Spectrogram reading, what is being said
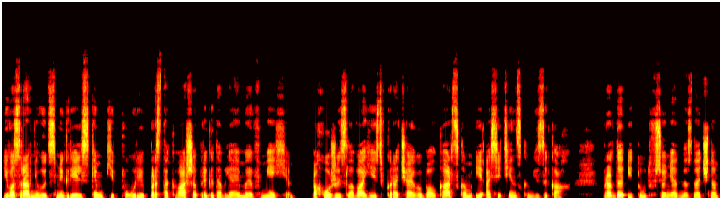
Его сравнивают с мигрельским кипури, простокваша, приготовляемая в мехе. Похожие слова есть в карачаево-балкарском и осетинском языках. Правда, и тут все неоднозначно,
